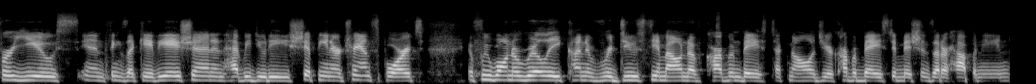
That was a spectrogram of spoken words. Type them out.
for use in things like aviation and heavy duty shipping or transport if we want to really kind of reduce the amount of carbon based technology or carbon based emissions that are happening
